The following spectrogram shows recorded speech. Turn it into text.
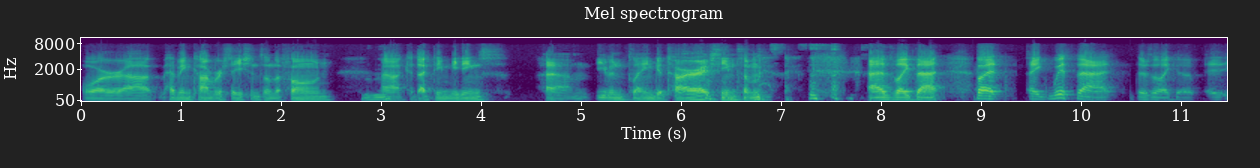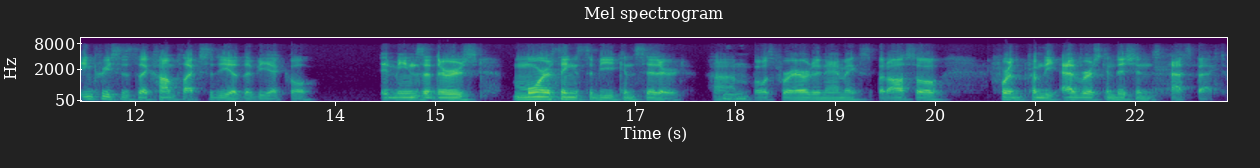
or uh, having conversations on the phone, mm-hmm. uh, conducting meetings, um, even playing guitar. I've seen some ads like that. But like with that, there's like a, it increases the complexity of the vehicle. It means that there's more things to be considered, um, mm-hmm. both for aerodynamics, but also for from the adverse conditions aspect.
